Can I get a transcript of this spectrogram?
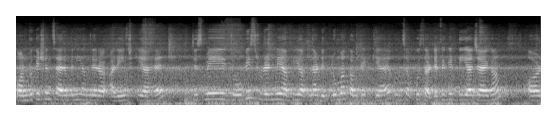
कॉन्वोकेशन सेरेमनी हमने अरेंज किया है जिसमें जो भी स्टूडेंट ने अभी अपना डिप्लोमा कंप्लीट किया है उन सबको सर्टिफिकेट दिया जाएगा और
